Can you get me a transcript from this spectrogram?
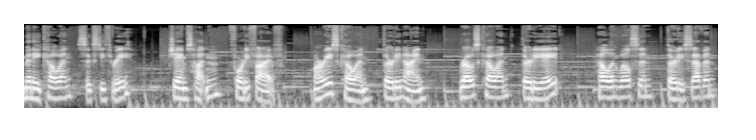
Minnie Cohen, 63. James Hutton, 45. Maurice Cohen, 39. Rose Cohen, 38. Helen Wilson, 37.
